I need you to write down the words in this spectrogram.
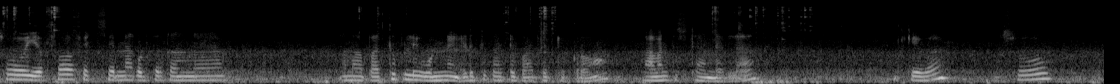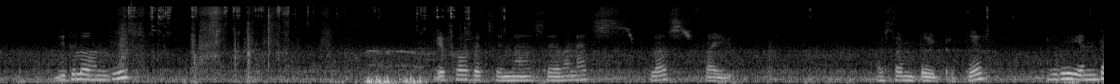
ஸோ எஃப் ஆஃப் எக்ஸ் என்ன கொடுத்துருக்காங்க? நம்ம பத்து புள்ளி ஒன்று எடுத்துக்காட்டு பார்த்துட்ருக்குறோம். லெவன்த்து ஸ்டாண்டர்டில் ஓகேவா ஸோ இதில் வந்து எஃப் ஆஃப் எக்ஸ் என்ன? Seven x plus five sum போயிட்டுருக்கு. இது எந்த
